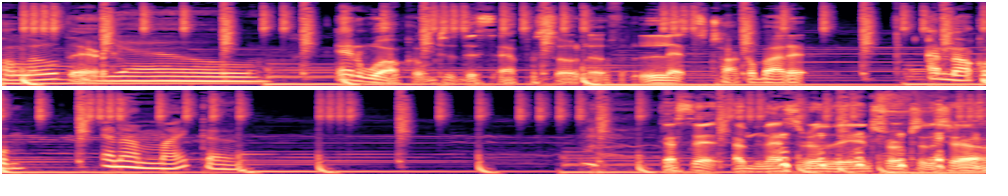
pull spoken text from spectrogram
Hello there, Yo. and welcome to this episode of Let's Talk About It. I'm Malcolm. And I'm Micah. That's it. I mean, that's really the intro to the show.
